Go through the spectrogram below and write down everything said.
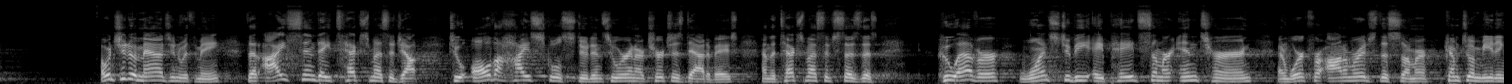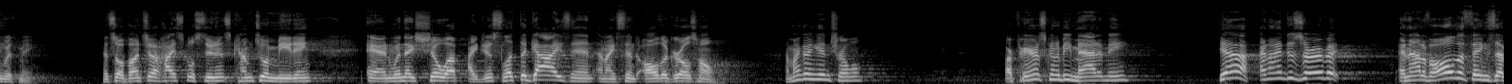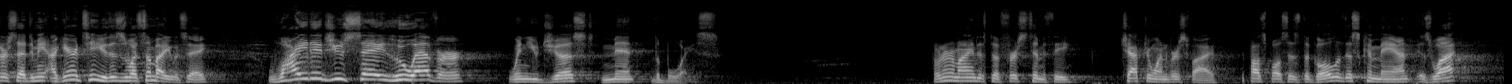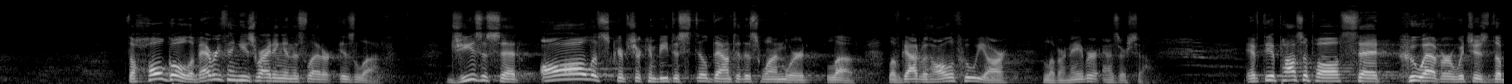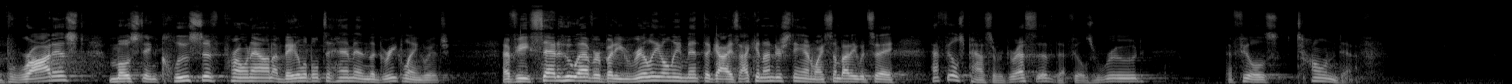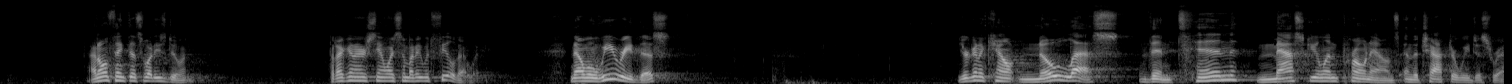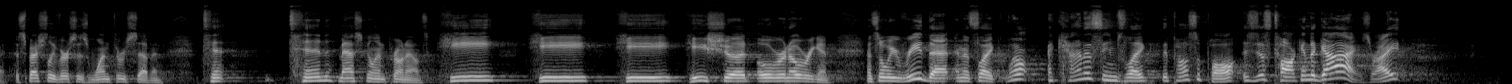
I want you to imagine with me that I send a text message out to all the high school students who are in our church's database, and the text message says this Whoever wants to be a paid summer intern and work for Autumn Ridge this summer, come to a meeting with me. And so a bunch of high school students come to a meeting, and when they show up, I just let the guys in and I send all the girls home. Am I going to get in trouble? Are parents going to be mad at me? Yeah, and I deserve it. And out of all the things that are said to me, I guarantee you this is what somebody would say Why did you say whoever when you just meant the boys? Want to remind us of 1 Timothy chapter 1, verse 5. The Apostle Paul says, The goal of this command is what? The whole goal of everything he's writing in this letter is love. Jesus said all of Scripture can be distilled down to this one word love. Love God with all of who we are, and love our neighbor as ourselves. If the Apostle Paul said whoever, which is the broadest, most inclusive pronoun available to him in the Greek language, if he said whoever, but he really only meant the guys, I can understand why somebody would say, that feels passive aggressive, that feels rude, that feels tone deaf. I don't think that's what he's doing, but I can understand why somebody would feel that way. Now, when we read this, you're going to count no less than 10 masculine pronouns in the chapter we just read, especially verses 1 through 7. 10, 10 masculine pronouns. He, he, he, he should, over and over again. And so we read that, and it's like, well, it kind of seems like the Apostle Paul is just talking to guys, right?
